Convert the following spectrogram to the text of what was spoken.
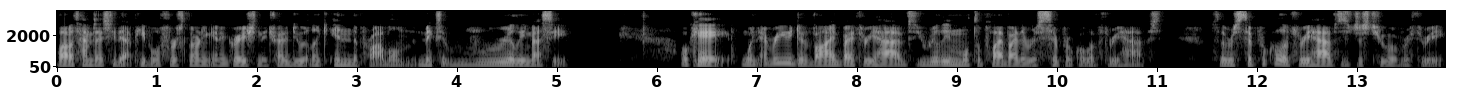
A lot of times I see that people first learning integration, they try to do it like in the problem. It makes it really messy. Okay, whenever you divide by 3 halves, you really multiply by the reciprocal of 3 halves. So the reciprocal of 3 halves is just 2 over 3.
